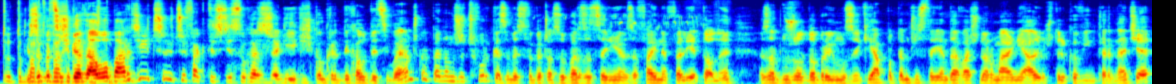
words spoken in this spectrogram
to, to Żeby coś gadało bardziej, czy, czy faktycznie słuchasz jak, jakichś konkretnych audycji? Bo ja na przykład pamiętam, że czwórkę sobie swego czasu bardzo ceniłem za fajne felietony, za dużo dobrej muzyki, a potem przestałem dawać normalnie, ale już tylko w internecie.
